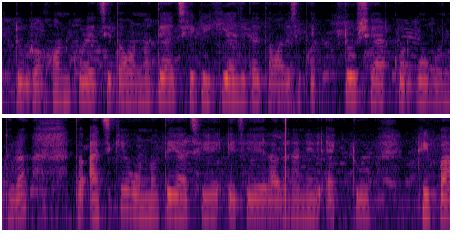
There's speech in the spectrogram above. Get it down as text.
একটু গ্রহণ করেছি। তো অন্নতে আজকে কী কী আছে তাই তোমাদের সাথে একটু শেয়ার করব বন্ধুরা। তো আজকে অন্যতে আছে এই যে রাধারানীর একটু কৃপা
